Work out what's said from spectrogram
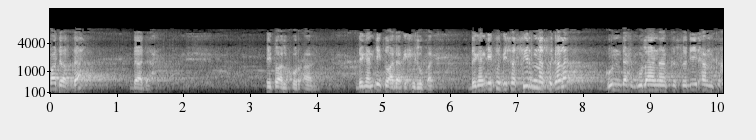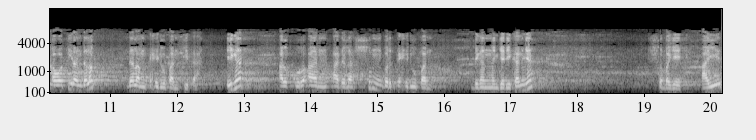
sadar dah dada. Itu Al-Quran. Dengan itu ada kehidupan. Dengan itu bisa sirna segala gundah gulana, kesedihan, kekhawatiran dalam dalam kehidupan kita. Ingat, Al-Quran adalah sumber kehidupan dengan menjadikannya sebagai air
